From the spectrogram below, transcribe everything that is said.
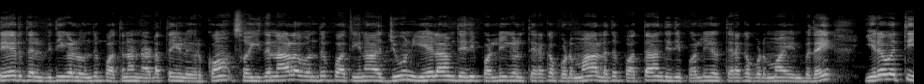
தேர்தல் விதிகள் வந்து பார்த்தீங்கன்னா நடத்தையில் இருக்கும். ஸோ இதனால் வந்து பார்த்தீங்கன்னா ஜூன் ஏழாம் தேதி பள்ளிகள் திறக்கப்படுமா அல்லது பத்தாம் தேதி பள்ளிகள் திறக்கப்படுமா என்பதை இருபத்தி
